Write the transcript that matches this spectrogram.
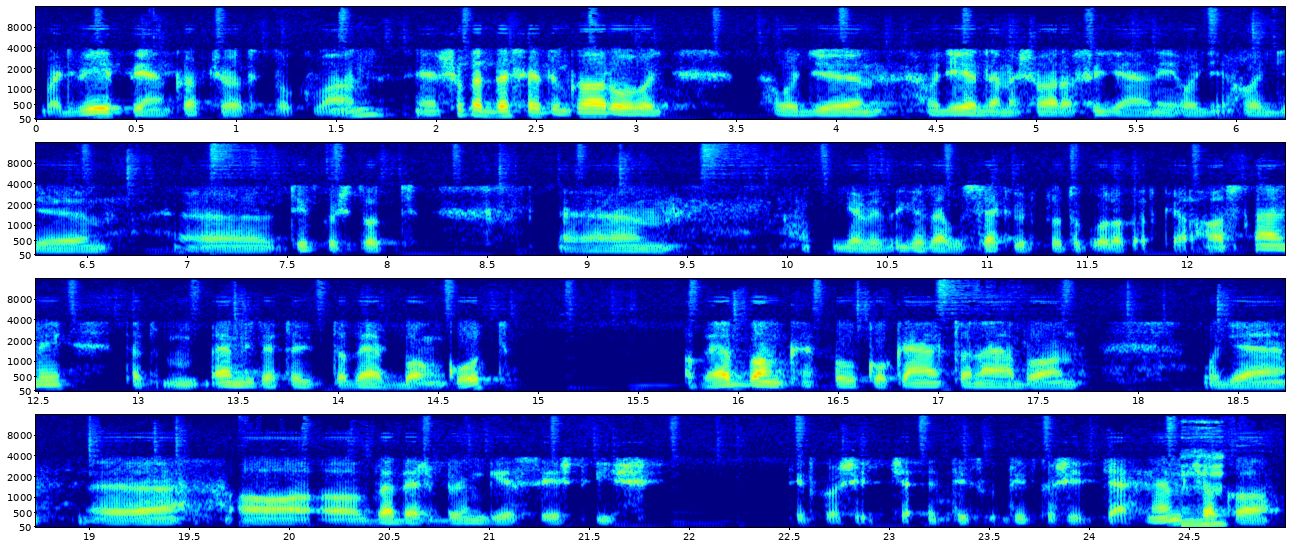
vagy VPN kapcsolatotok van. Sokat beszéltünk arról, hogy, hogy, hogy érdemes arra figyelni, hogy, hogy titkosított igen, igazából secure protokollokat kell használni. Tehát említetted itt a webbankot. A webbankok általában ugye a, a webes böngészést is titkosítják, tit- titkosítják. Nem Mhm. csak a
